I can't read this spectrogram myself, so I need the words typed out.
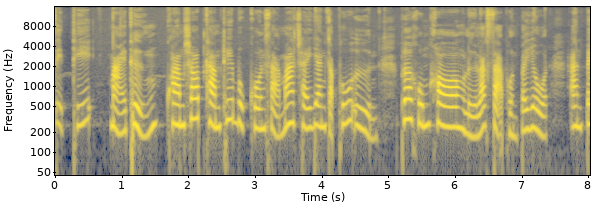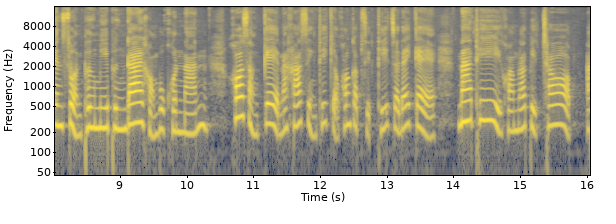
สิทธิ หมายถึง ความชอบธรรมที่บุคคลสามารถใช้ยันกับผู้อื่น เพื่อคุ้มครองหรือรักษาผลประโยชน์ อันเป็นส่วนพึงมีพึงได้ของบุคคลนั้น ข้อสังเกตนะคะ สิ่งที่เกี่ยวข้องกับสิทธิจะได้แก่ หน้าที่ความรับผิดชอบอ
